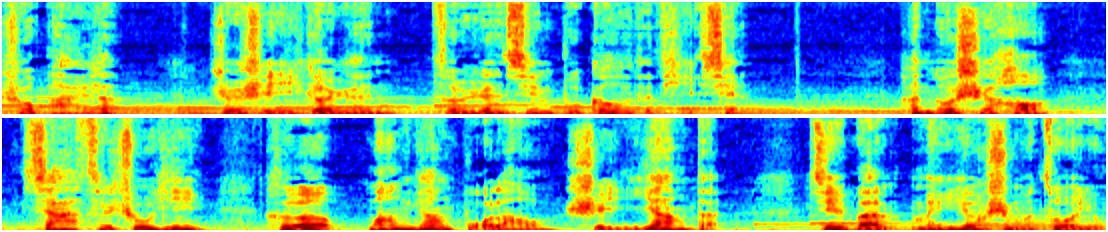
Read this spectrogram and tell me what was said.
说白了，这是一个人责任心不够的体现。很多时候，下次注意和亡羊补牢是一样的，基本没有什么作用。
